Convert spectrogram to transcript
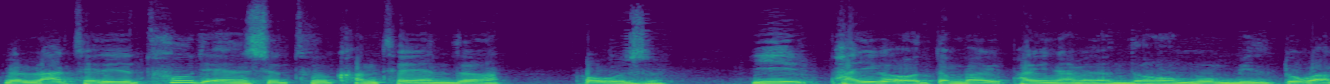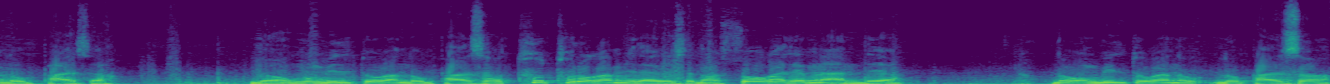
That is too dense to contain the pores. 이 바위가 어떤 바위, 바위 냐면 너무 밀도가 높아서 너무 밀도가 높아서 투투로 갑니다. 그래서 너무 쏘가 되면 안 돼요. 너무 밀도가 노- 높아서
